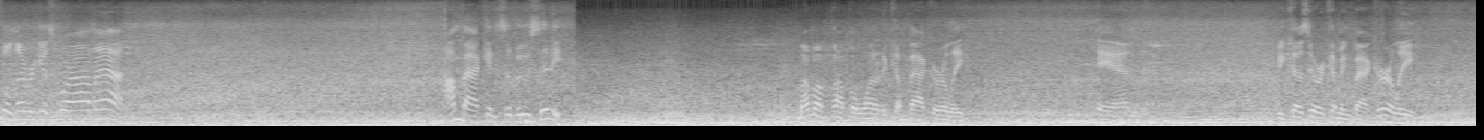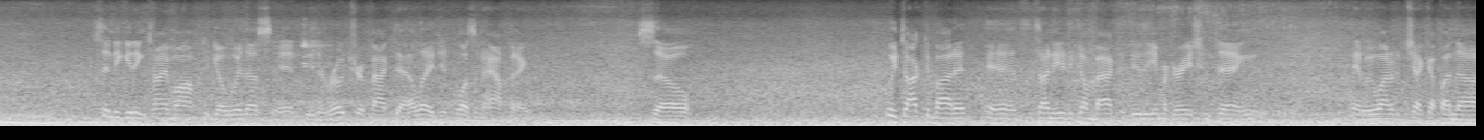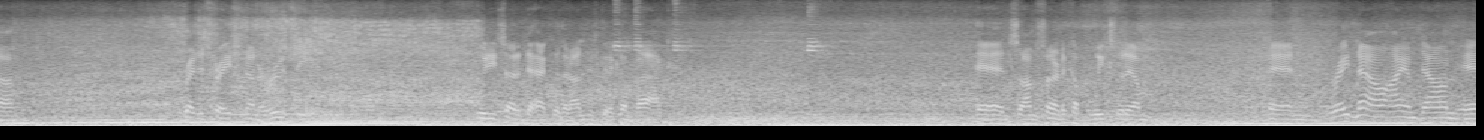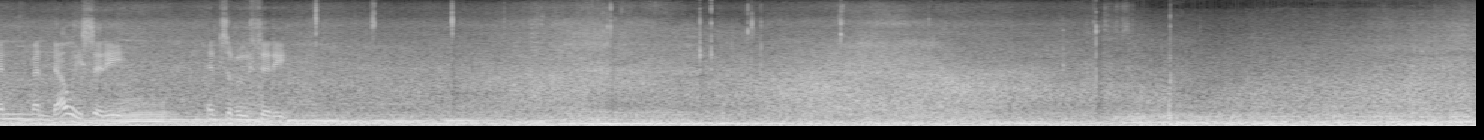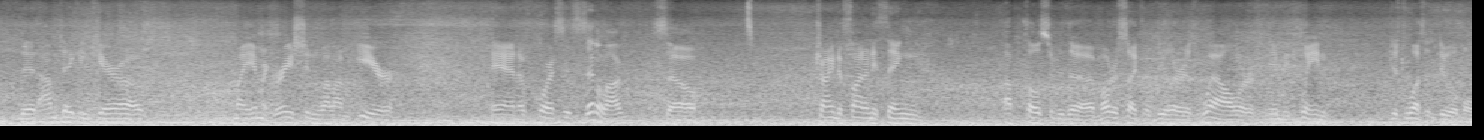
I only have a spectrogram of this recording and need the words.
will never guess where I'm at. I'm back in Cebu City. My mom and papa wanted to come back early. And because they were coming back early, Cindy getting time off to go with us and do the road trip back to LA just wasn't happening. So we talked about it and since I needed to come back to do the immigration thing and we wanted to check up on the registration on the Rusi, we decided to heck with it. I'm just going to come back. And so I'm spending a couple weeks with him. And right now I am down in Mandaue City in Cebu City. that I'm taking care of my immigration while I'm here. And of course it's Sinulog, so trying to find anything up closer to the motorcycle dealer as well or in between just wasn't doable.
